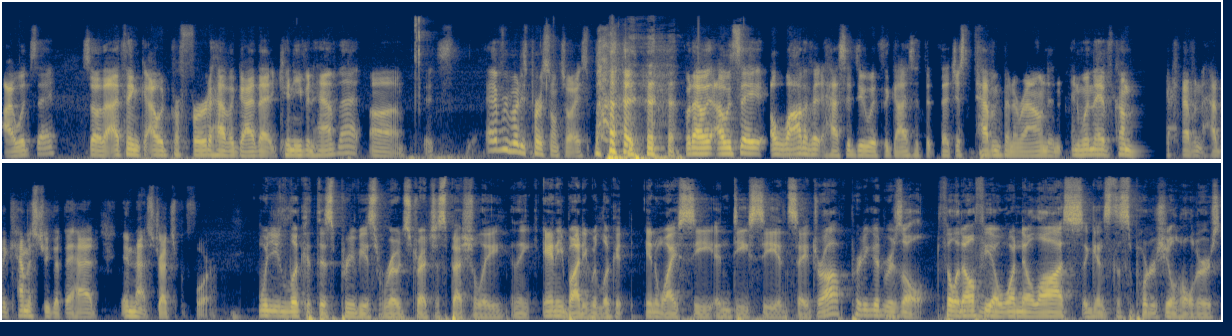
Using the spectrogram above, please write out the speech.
I would say. So I think I would prefer to have a guy that can even have that. Uh, it's everybody's personal choice, but but I would- I would say a lot of it has to do with the guys that, that just haven't been around, and, and when they've come back, haven't had the chemistry that they had in that stretch before. When you look at this previous road stretch, especially, I think anybody would look at NYC and DC and say, draw, pretty good result. Philadelphia, 1 0 loss against the supporter shield holders.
